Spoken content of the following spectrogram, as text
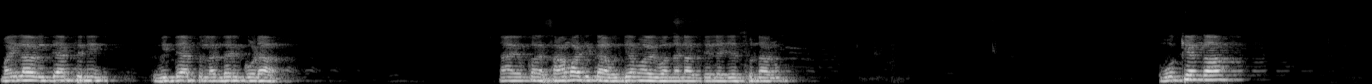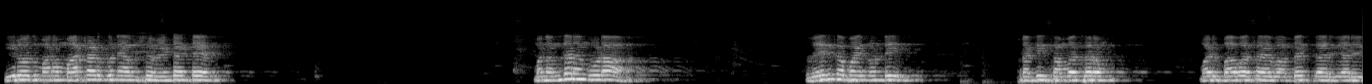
మహిళా విద్యార్థిని విద్యార్థులందరికీ కూడా నా యొక్క సామాజిక ఉద్యమ అభివందనాలు తెలియజేస్తున్నాను. ముఖ్యంగా ఈరోజు మనం మాట్లాడుకునే అంశం ఏంటంటే మనందరం కూడా వేదికపై నుండి ప్రతి సంవత్సరం మరి బాబాసాహెబ్ అంబేద్కర్ గారి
